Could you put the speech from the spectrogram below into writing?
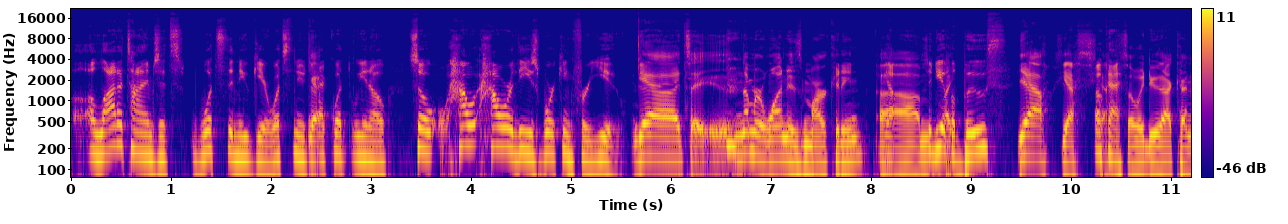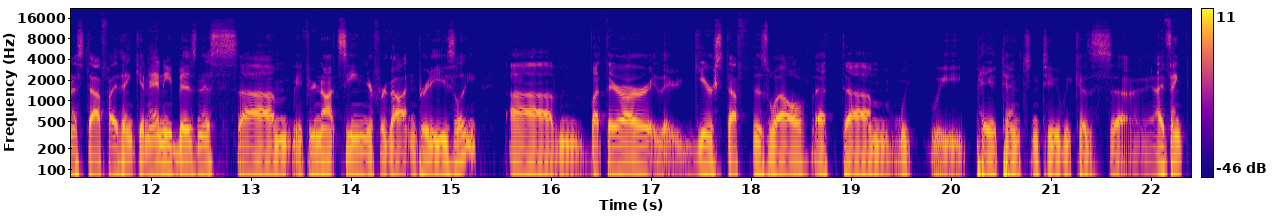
a lot of times it's what's the new gear, what's the new Yeah. tech, what you know. So how how are these working for you? yeah, it's a, number one is marketing. Yep. Um, so do you have a booth? Yeah, yes. yeah. Okay. So we do that kind of stuff. I think in any business, um, if you're not seen, you're forgotten pretty easily. Um, but there are there are gear stuff as well that um, we we pay attention to because uh, I think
